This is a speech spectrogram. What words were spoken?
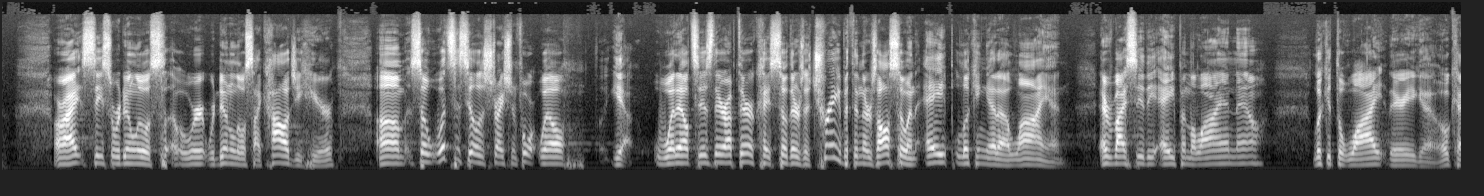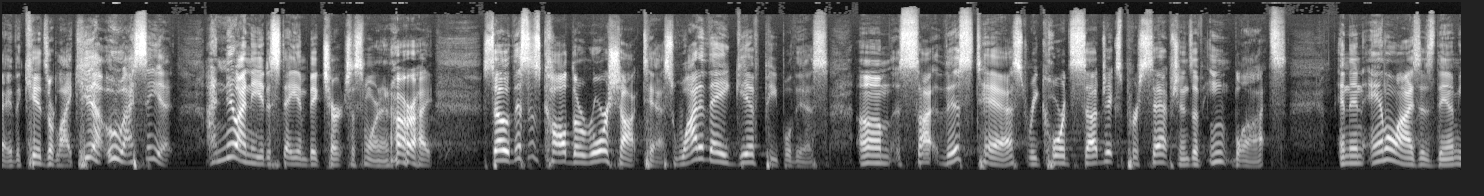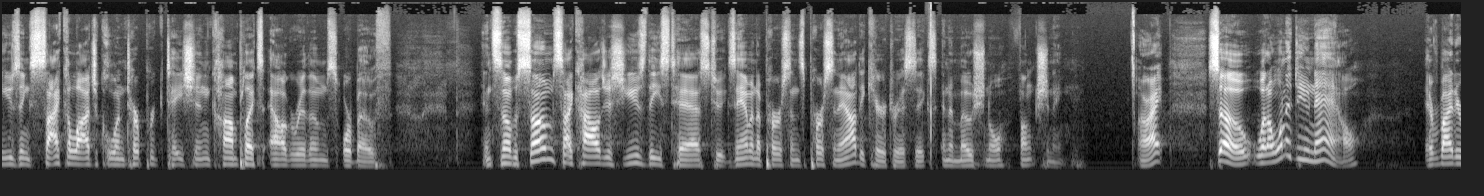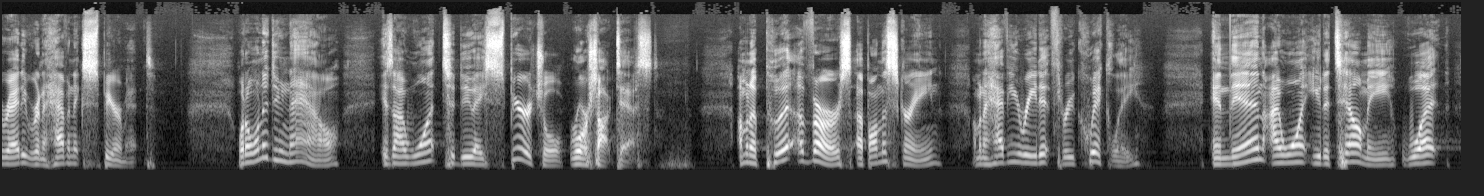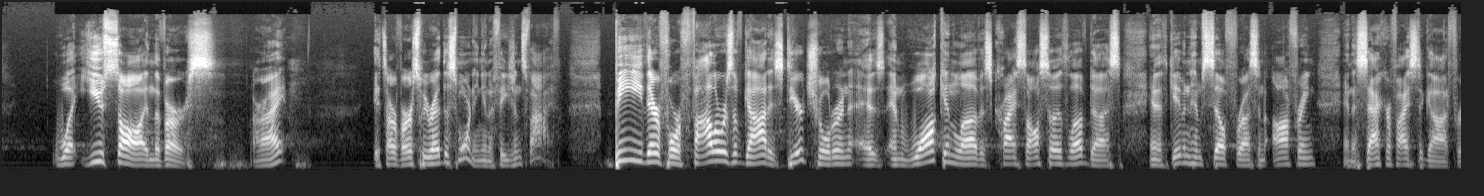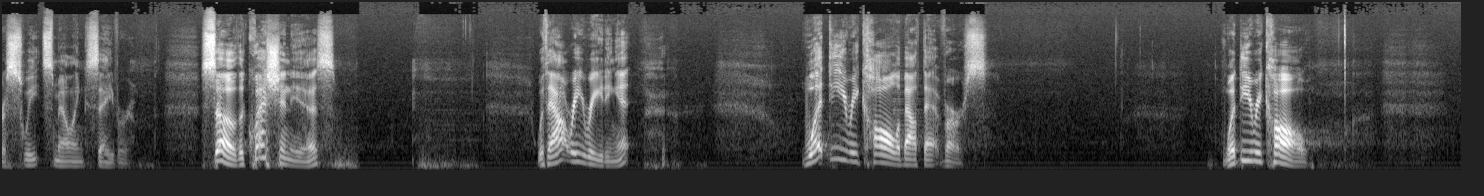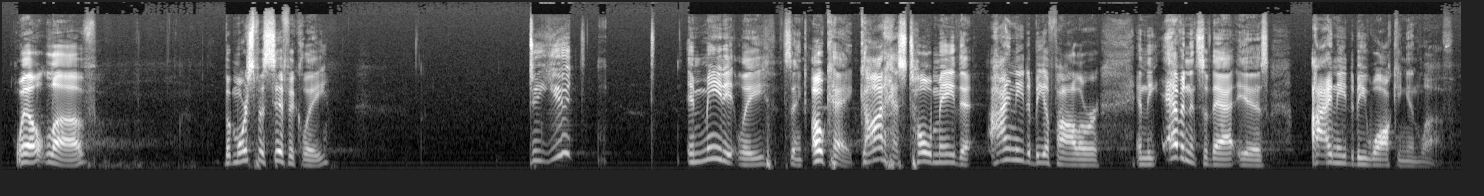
All right, see, so we're doing a little, we're, we're doing a little psychology here. Um, so, what's this illustration for? Well, yeah, what else is there up there? Okay, so there's a tree, but then there's also an ape looking at a lion. Everybody see the ape and the lion now? Look at the white. There you go. Okay, the kids are like, yeah, ooh, I see it. I knew I needed to stay in big church this morning. All right. So, this is called the Rorschach test. Why do they give people this? Um, so this test records subjects' perceptions of ink blots and then analyzes them using psychological interpretation, complex algorithms, or both. And so, some psychologists use these tests to examine a person's personality characteristics and emotional functioning. All right? So, what I want to do now, everybody ready? We're going to have an experiment. What I want to do now is I want to do a spiritual Rorschach test. I'm going to put a verse up on the screen. I'm going to have you read it through quickly. And then I want you to tell me what, what you saw in the verse. All right? It's our verse we read this morning in Ephesians 5. Be therefore followers of God as dear children, as, and walk in love as Christ also hath loved us, and hath given himself for us an offering and a sacrifice to God for a sweet smelling savor. So the question is without rereading it, what do you recall about that verse? What do you recall? Well, love, but more specifically, do you immediately think, okay, God has told me that I need to be a follower, and the evidence of that is I need to be walking in love?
